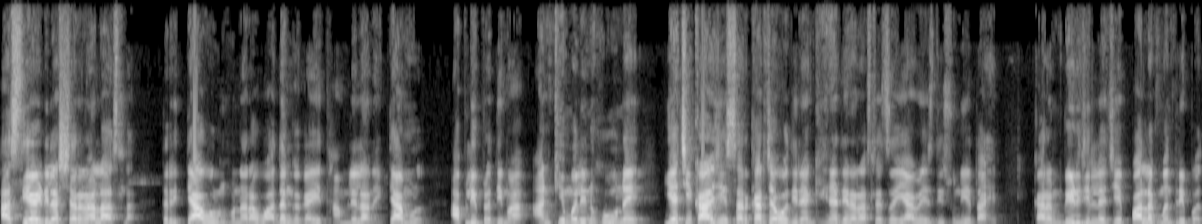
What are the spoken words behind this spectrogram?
हा सीआयडीला शरण आला असला तरी त्यावरून होणारा वादंग काही थांबलेला नाही. त्यामुळं आपली प्रतिमा आणखी मलिन होऊ नये याची काळजी सरकारच्या वतीने घेण्यात येणार असल्याचं यावेळेस दिसून येत आहे. कारण बीड जिल्ह्याचे पालकमंत्रीपद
